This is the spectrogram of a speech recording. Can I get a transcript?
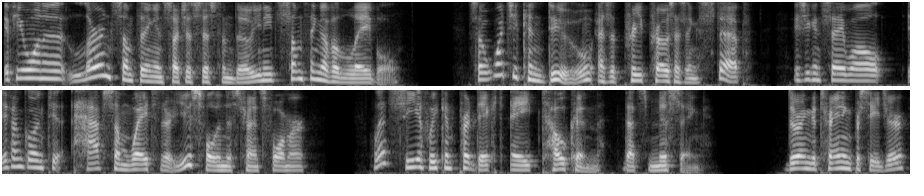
If you want to learn something in such a system, though, you need something of a label. So, what you can do as a pre processing step is you can say, well, if I'm going to have some weights that are useful in this transformer, let's see if we can predict a token that's missing. During the training procedure,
